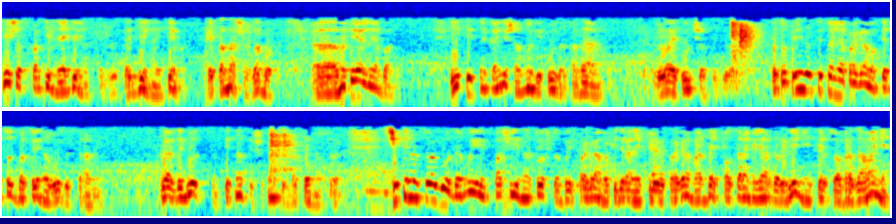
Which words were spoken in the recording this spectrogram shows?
Я сейчас спортивный отдельно скажу, это отдельная тема, это наша забота. Э, материальная база. Естественно, конечно, в многих вузах она желает лучшего. Поэтому принята специальная программа 500 бассейнов вузы страны. Каждый год 15-16 бассейнов строим. С 2014 года мы пошли на то, чтобы из программы, федеральной целевой программы, отдать полтора миллиарда рублей Министерству образования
